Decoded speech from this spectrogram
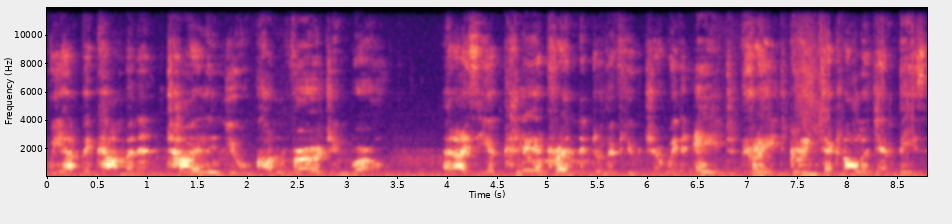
We have become an entirely new converging world. And I see a clear trend into the future with aid, trade, green technology, and peace.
